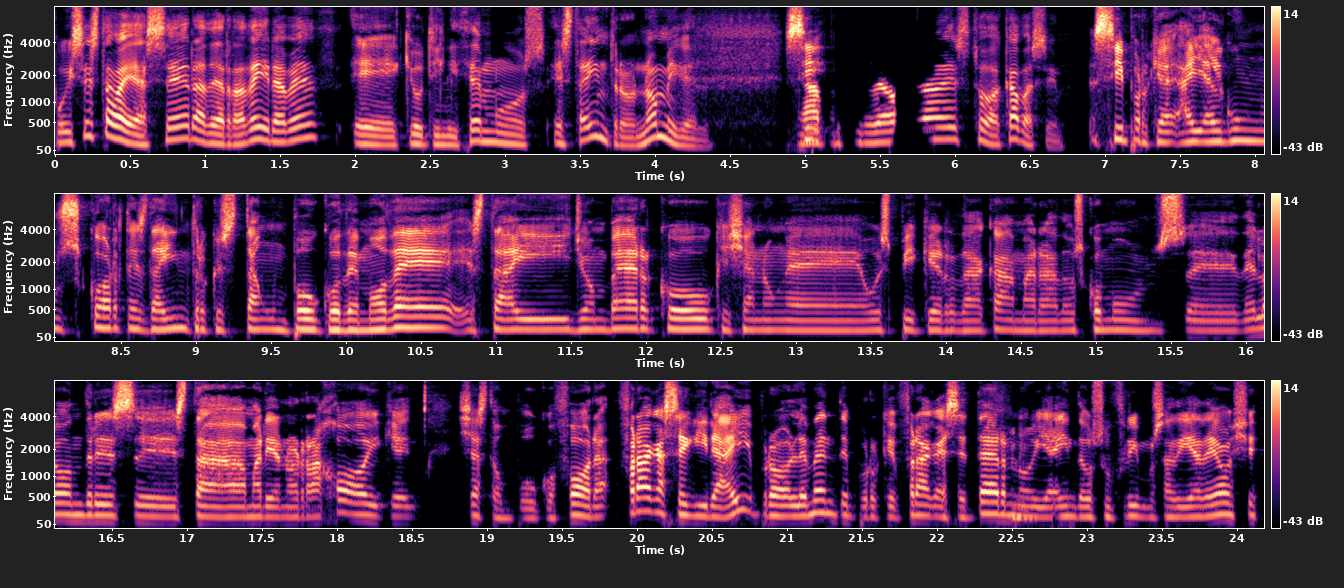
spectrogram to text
Pois esta vai a ser a derradeira vez eh, que utilicemos esta intro, non, Miguel? Sí. A partir de ahora isto acábase. Sí, porque hai algúns cortes da intro que están un pouco de modé, está aí John Berko, que xa non é o speaker da Cámara dos Comuns eh, de Londres, eh, está Mariano Rajoy, que xa está un pouco fora. Fraga seguirá aí, probablemente, porque Fraga é eterno sí. e aínda o sufrimos a día de hoxe,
